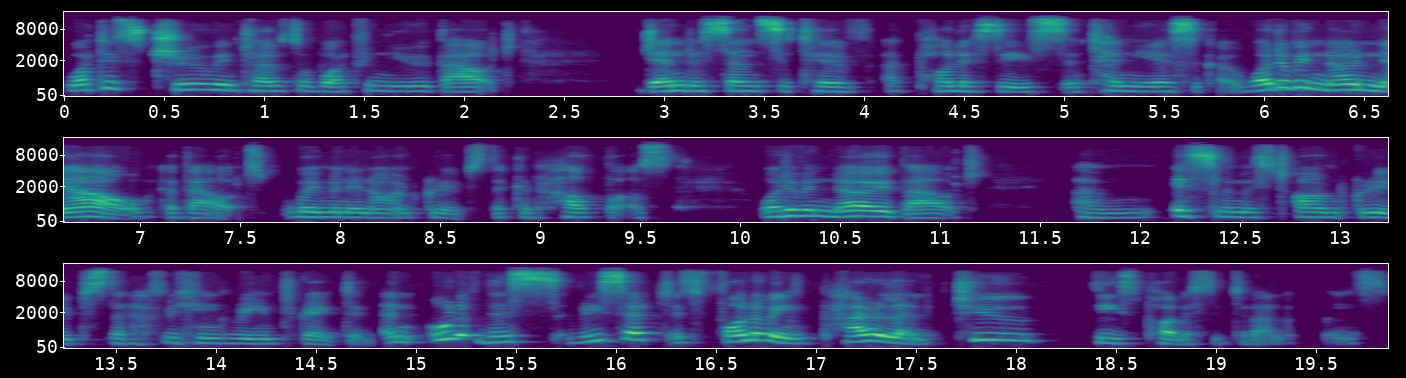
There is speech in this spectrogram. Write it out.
what is true in terms of what we knew about gender sensitive uh, policies 10 years ago? What do we know now about women in armed groups that can help us? What do we know about um, Islamist armed groups that are being reintegrated? And all of this research is following parallel to these policy developments.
